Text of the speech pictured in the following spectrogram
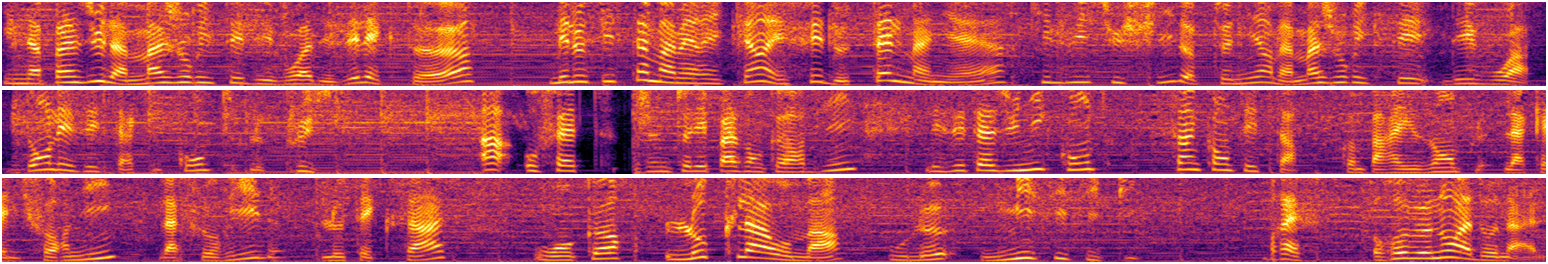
Il n'a pas eu la majorité des voix des électeurs, mais le système américain est fait de telle manière qu'il lui suffit d'obtenir la majorité des voix dans les États qui comptent le plus. Ah, au fait, je ne te l'ai pas encore dit, les États-Unis comptent 50 États, comme par exemple la Californie, la Floride, le Texas ou encore l'Oklahoma ou le Mississippi. Bref, revenons à Donald.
